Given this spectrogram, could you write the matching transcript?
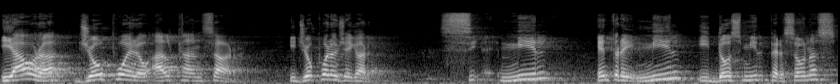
Y ahora yo puedo alcanzar y yo puedo llegar mil, entre mil y dos mil personas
